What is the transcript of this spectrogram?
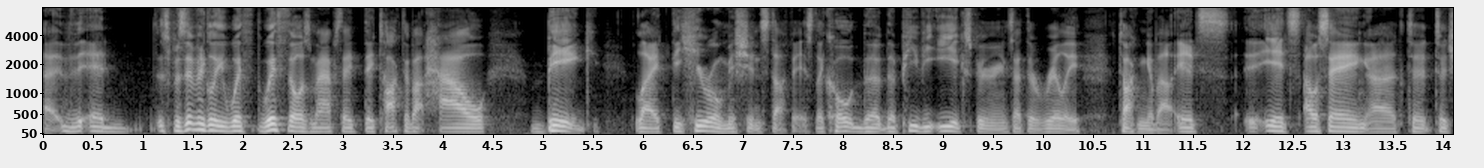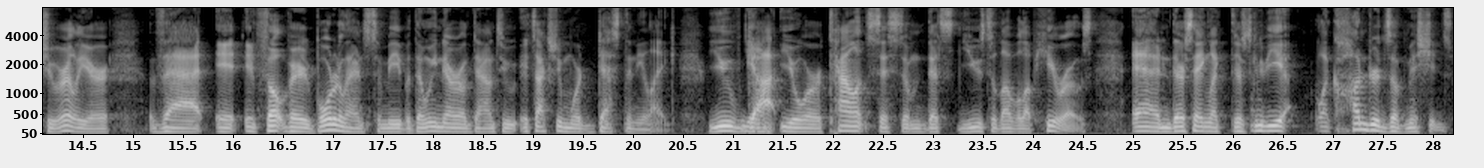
Uh, the- and specifically with with those maps, they they talked about how big like the hero mission stuff is, the code, the the PVE experience that they're really talking about. It's it's I was saying uh, to to Hooch earlier that it it felt very Borderlands to me, but then we narrowed down to it's actually more Destiny like. You've got your talent system that's used to level up heroes, and they're saying like there's going to be like hundreds of missions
